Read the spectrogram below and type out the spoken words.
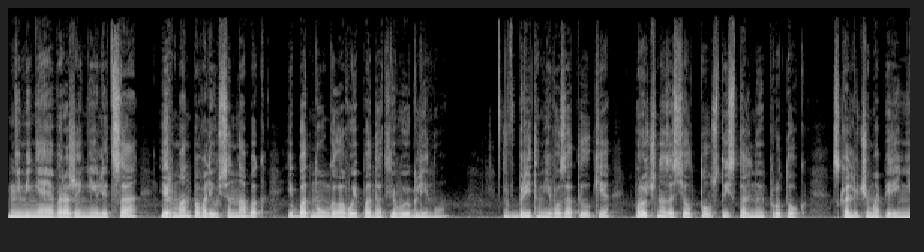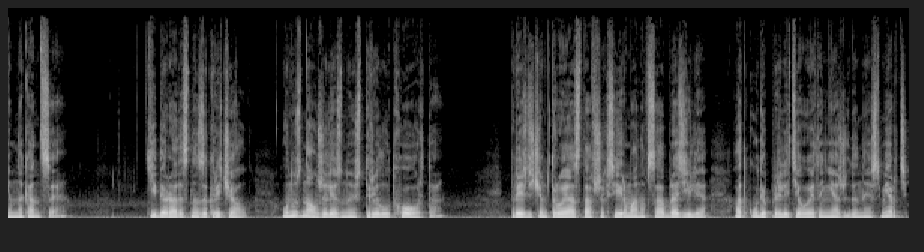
Не меняя выражения лица, Ирман повалился на бок и боднул головой податливую глину. В бритом его затылке прочно засел толстый стальной пруток с колючим оперением на конце. Кида радостно закричал. Он узнал железную стрелу Тхоорта. Прежде чем трое оставшихся ирманов сообразили, откуда прилетела эта неожиданная смерть,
